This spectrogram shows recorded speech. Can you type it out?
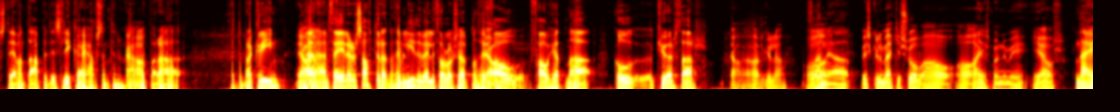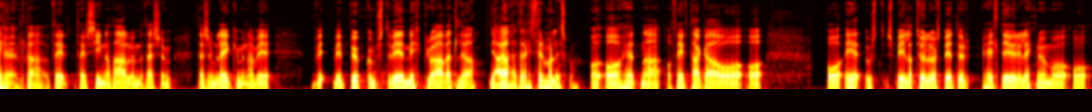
Stefan Dabitis líka í hafsendinum. Já. hann er bara, þetta er bara grín. Já, en, já. en þeir eru sáttir þarna, þeim líður vel í Þorlóksöfn og þeir Já. fá, fá hérna góð kjör þar. Já, já, algjörlega. Og þannig að, við skulum ekki sofa á, á ægismönnum í, í ár. Nei, Ég held að þeir, þeir sína það alveg með þessum, þessum leikjum. En að við, við, við byggumst við miklu af elliða. Já, já, þetta er ekkert firmalið sko. Og, og, hérna, og þeir taka það og, og, og er, úst, spila töluvert betur heilt yfir í leiknum og, og,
